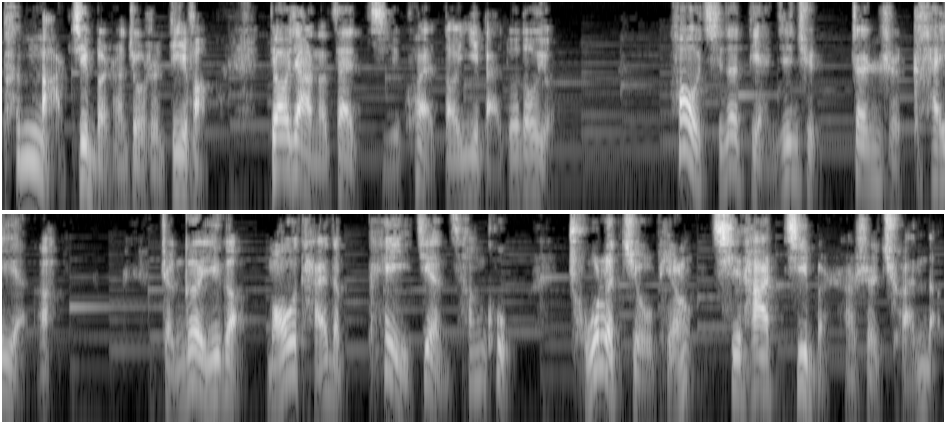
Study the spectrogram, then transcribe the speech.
喷码基本上就是提防，标价呢在几块到一百多都有。好奇的点进去，真是开眼啊！整个一个茅台的配件仓库，除了酒瓶，其他基本上是全的。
